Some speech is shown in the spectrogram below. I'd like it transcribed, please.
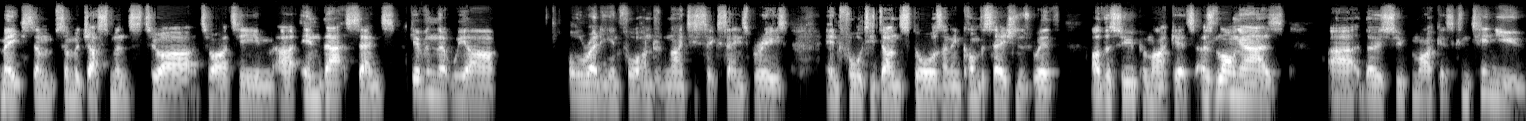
make some, some adjustments to our, to our team uh, in that sense, given that we are already in 496 Sainsbury's, in 40 Dunnes stores, and in conversations with other supermarkets, as long as uh, those supermarkets continue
